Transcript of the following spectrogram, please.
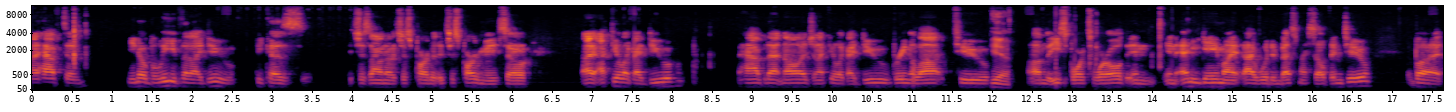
i have to you know believe that i do because it's just i don't know it's just part of it's just part of me so I, I feel like I do have that knowledge and I feel like I do bring a lot to yeah. um, the esports world in, in any game I, I would invest myself into. But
